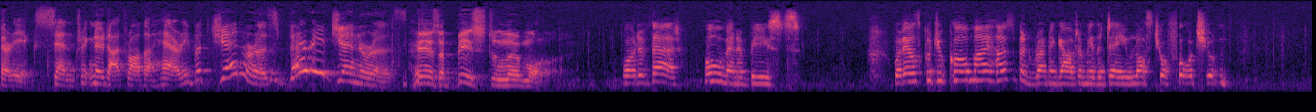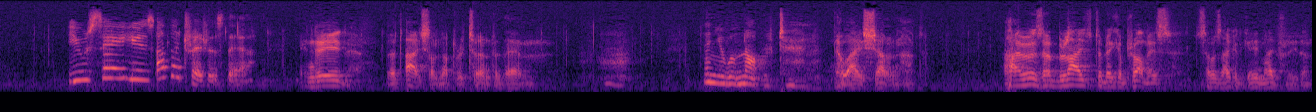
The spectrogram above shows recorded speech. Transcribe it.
Very eccentric, no doubt rather hairy, but generous, very generous. Here's a beast and no more. What of that? All men are beasts. What else could you call my husband running out on me the day you lost your fortune? You say he's other treasures there. Indeed, but I shall not return to them. Then you will not return. No, I shall not. I was obliged to make a promise so as I could gain my freedom.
